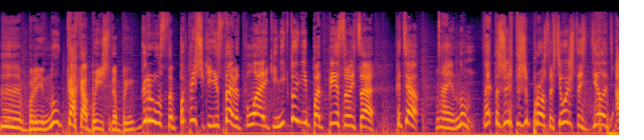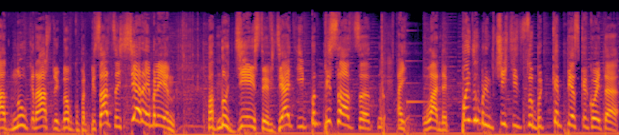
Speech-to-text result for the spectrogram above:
А, блин, ну как обычно, блин, грустно. Подписчики не ставят лайки, никто не подписывается. Хотя, ай, ну, это же, это же просто всего лишь сделать одну красную кнопку подписаться, серый, блин. Одно действие взять и подписаться. Ай, ладно, пойду, блин, чистить зубы, капец какой-то.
